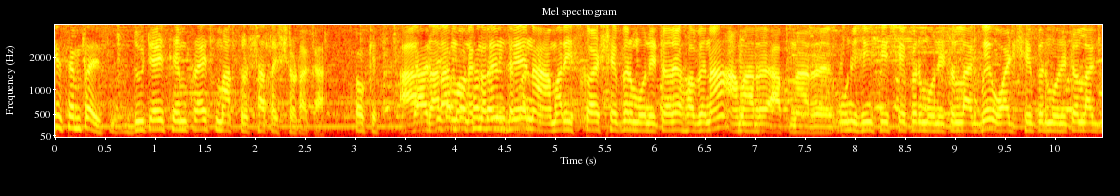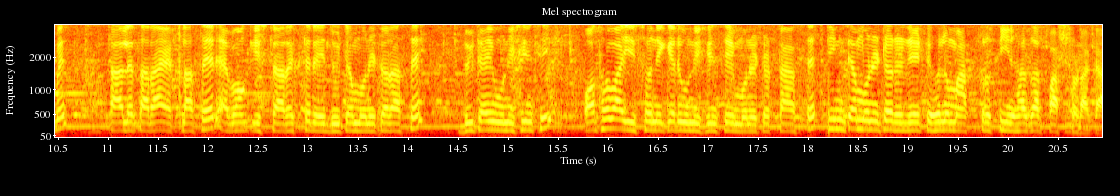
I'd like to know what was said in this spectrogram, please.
কি সেম প্রাইস দুইটাই সেম প্রাইস মাত্র 2700 টাকা। ওকে আর যারা মনে করেন যে না আমার স্কোয়ার শেপের মনিটরে হবে না আমার আপনার উনিশ ইঞ্চি শেপের মনিটর লাগবে ওয়াইড শেপের মনিটর লাগবে তাহলে তারা অ্যাটলাসের এবং স্টার এক্সের এই দুইটা মনিটর আছে। দুইটাই উনিশ ইঞ্চি অথবা ইসোনিকের উনিশ ইঞ্চি এই মনিটরটা আছে। তিনটা মনিটরের রেট হলো মাত্র তিন হাজার পাঁচশো টাকা।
